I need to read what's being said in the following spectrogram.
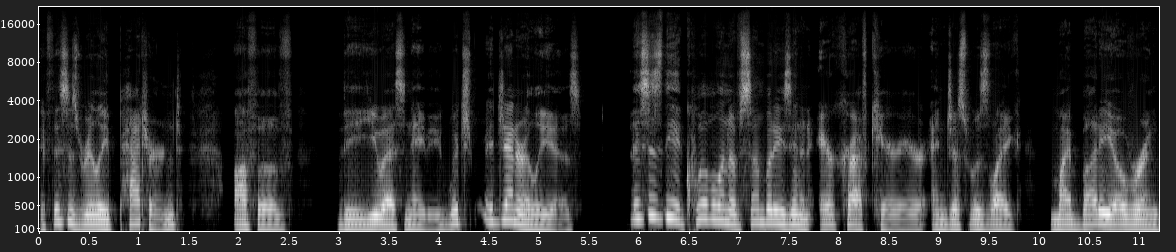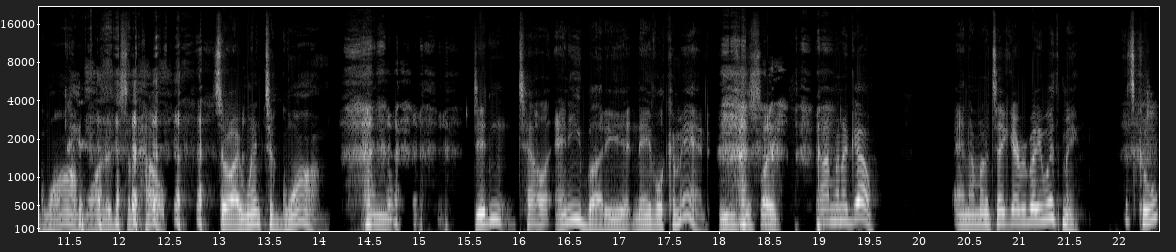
if this is really patterned off of the US Navy which it generally is. This is the equivalent of somebody's in an aircraft carrier and just was like my buddy over in Guam wanted some help. So I went to Guam and didn't tell anybody at Naval Command. He was just like I'm going to go and I'm going to take everybody with me. It's cool.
